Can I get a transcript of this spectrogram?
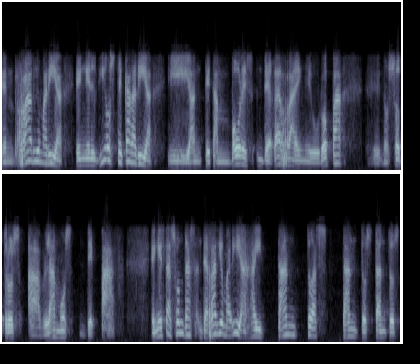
en Radio María, en el Dios de cada día y ante tambores de guerra en Europa, eh, nosotros hablamos de paz. En estas ondas de Radio María hay tantos, tantos, tantos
